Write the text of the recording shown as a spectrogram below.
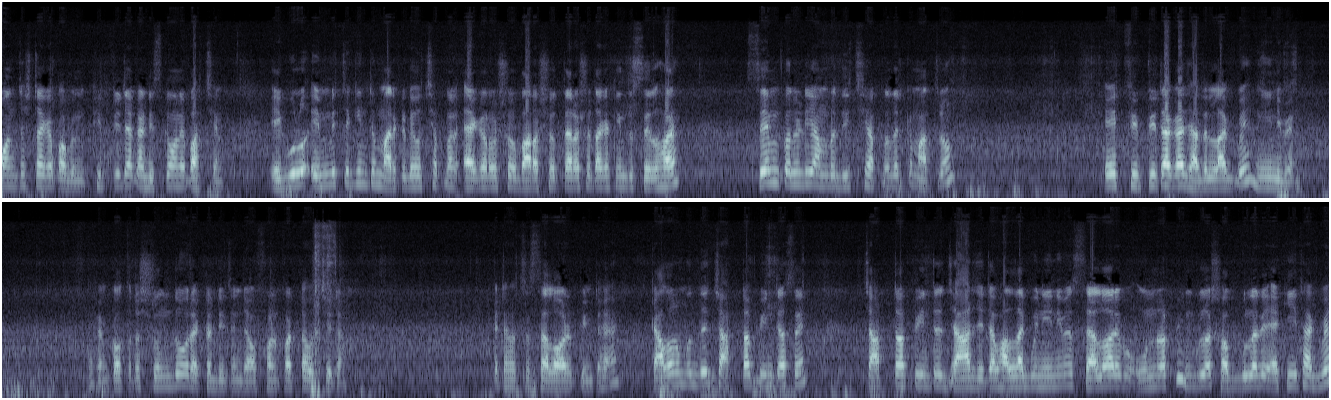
পঞ্চাশ টাকা পাবেন। ফিফটি টাকা ডিসকাউন্টে পাচ্ছেন। এগুলো এমনিতে কিন্তু মার্কেটে হচ্ছে আপনার এগারোশো, বারোশো, তেরোশো টাকা কিন্তু সেল হয়। সেম কোয়ালিটি আমরা দিচ্ছি আপনাদেরকে মাত্র এইট ফিফটি টাকা যাদের লাগবে নিয়ে নেবেন। দেখেন কতটা সুন্দর একটা ডিজাইন জামা ফ্রন্ট পার্টটা হচ্ছে এটা। এটা হচ্ছে সালোয়ার প্রিন্ট হ্যাঁ? কালোর মধ্যে চারটা প্রিন্ট আছে। চারটা প্রিন্টে যার যেটা ভালো লাগবে নিয়ে নেবেন সালোয়ার এবং অন্য প্রিন্টগুলো সবগুলোরই একই থাকবে।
